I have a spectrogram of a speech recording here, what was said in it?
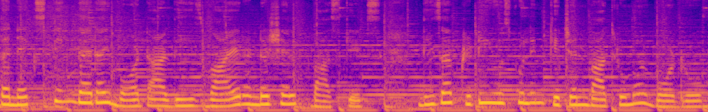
The next thing that I bought are these wire undershelf baskets. These are pretty useful in kitchen, bathroom or wardrobe.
